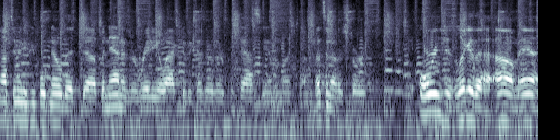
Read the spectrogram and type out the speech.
Not too many people know that uh, bananas are radioactive because of their potassium, but um, that's another story. Oranges, look at that. Oh man.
